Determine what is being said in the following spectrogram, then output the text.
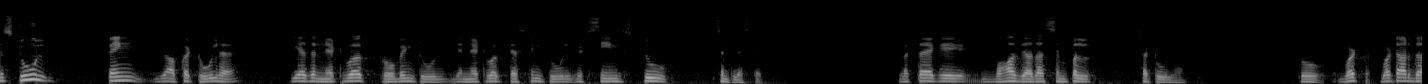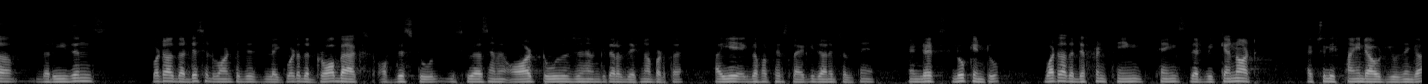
this tool ping جو آپ کا ٹول ہے یہ as a network probing tool یا network testing tool it seems too simplistic لگتا ہے کہ بہت زیادہ سمپل سا ٹول ہے تو what what are the the reasons what are the disadvantages like what are the drawbacks of this tool جس کی وجہ سے ہمیں اور ٹولز جو ہیں ان کی طرف دیکھنا پڑتا ہے آئیے ایک دفعہ پھر سلائڈ کی جانب چلتے ہیں and let's look into what are the different thing things that we can not actually find out using a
